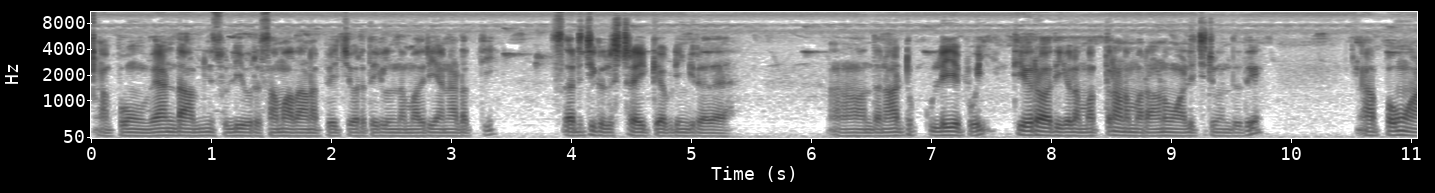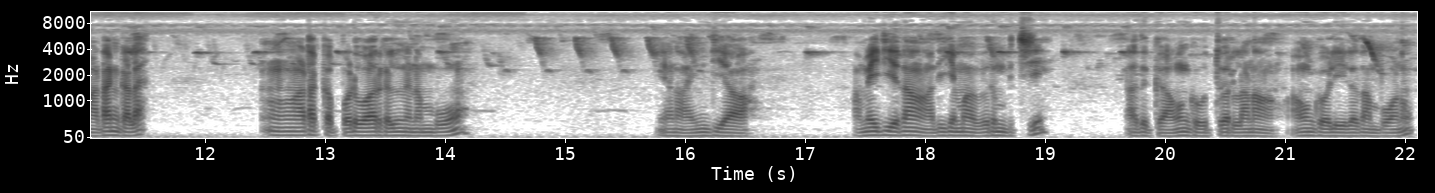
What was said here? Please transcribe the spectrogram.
அப்போவும் வேண்டாம் அப்படின்னு சொல்லி ஒரு சமாதான பேச்சுவார்த்தைகள் இந்த மாதிரியாக நடத்தி சர்ஜிக்கல் ஸ்ட்ரைக் அப்படிங்கிறத அந்த நாட்டுக்குள்ளேயே போய் தீவிரவாதிகளை மாத்திரம் நம்ம இராணுவம் அழிச்சிட்டு வந்தது. அப்போவும் அடங்கலை. அடக்கப்படுவார்கள்னு நம்புவோம். ஏன்னா இந்தியா அமைதியை தான் அதிகமாக விரும்பிச்சு. அதுக்கு அவங்க ஒத்து வரலன்னா அவங்க வழியில் தான் போகணும்.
